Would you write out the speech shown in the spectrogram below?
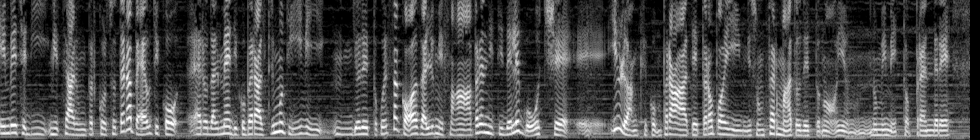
e invece di iniziare un percorso terapeutico ero dal medico per altri motivi, mm, gli ho detto questa cosa, lui mi fa prenditi delle gocce, e io le ho anche comprate, però poi mi sono fermato e ho detto no, io non mi metto a prendere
